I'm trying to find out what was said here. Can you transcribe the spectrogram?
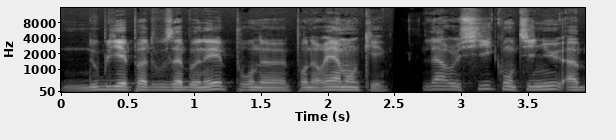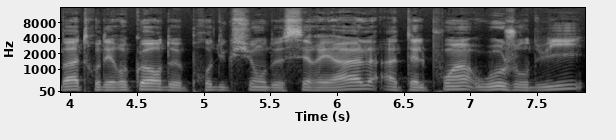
n'oubliez pas de vous abonner pour ne, pour ne rien manquer. La Russie continue à battre des records de production de céréales à tel point où aujourd'hui,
